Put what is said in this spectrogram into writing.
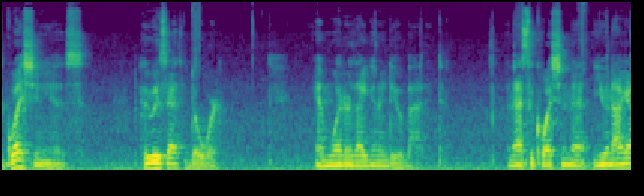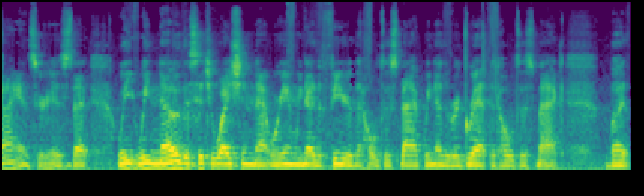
The question is, who is at the door and what are they going to do about it? And that's the question that you and I got to answer is that we, we know the situation that we're in. We know the fear that holds us back. We know the regret that holds us back. But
